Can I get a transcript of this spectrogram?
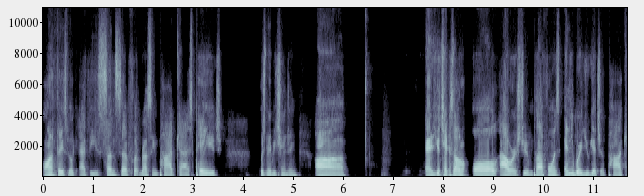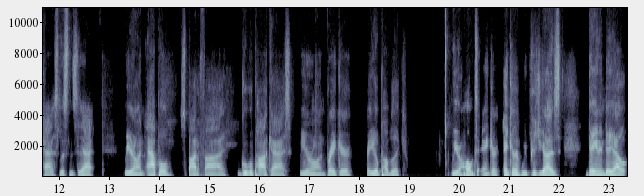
on Facebook at the Sunset Flip Wrestling Podcast page, which may be changing. Uh, and you can check us out on all our streaming platforms. Anywhere you get your podcast, listen to that. We are on Apple, Spotify, Google Podcasts. We are on Breaker, RadioPublic. We are home to Anchor. Anchor, we appreciate you guys day in and day out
